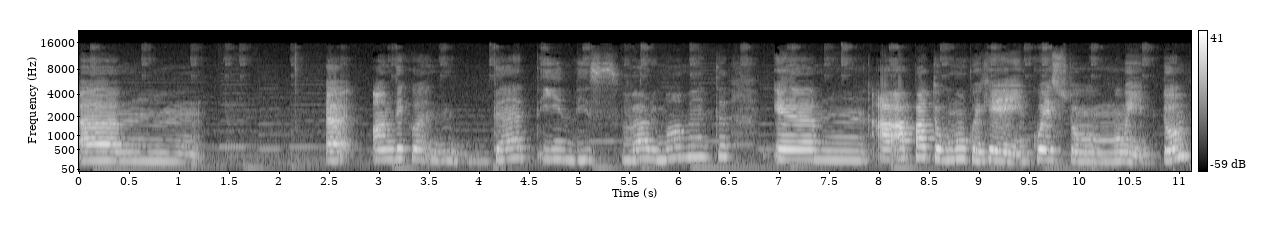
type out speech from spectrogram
um, on the that in this very moment ehm, a, a, patto comunque che in questo momento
